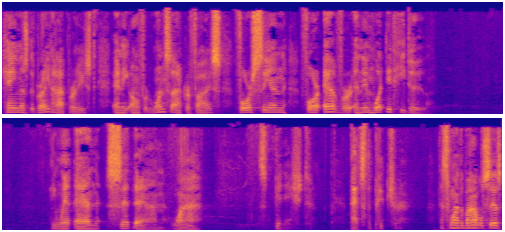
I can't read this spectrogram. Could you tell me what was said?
came as the great high priest and he offered one sacrifice for sin forever. And then what did he do? He went and sat down. Why? It's finished. That's the picture. That's why the Bible says,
